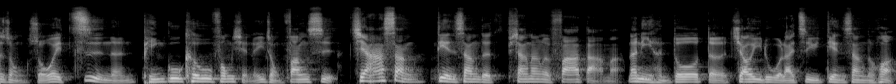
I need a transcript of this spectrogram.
这种所谓智能评估客户风险的一种方式，加上电商的相当的发达嘛，那你很多的交易如果来自于电商的话，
